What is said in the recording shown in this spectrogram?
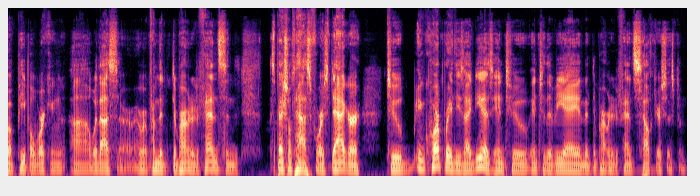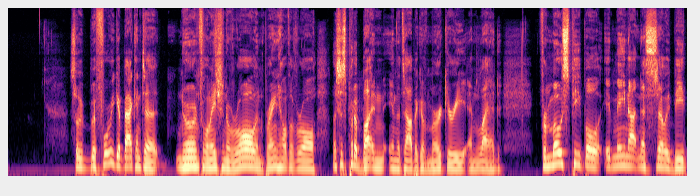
of people working uh, with us uh, from the Department of Defense and Special Task Force Dagger to incorporate these ideas into into the VA and the Department of Defense healthcare system. So before we get back into neuroinflammation overall and brain health overall, let's just put a button in the topic of mercury and lead. For most people, it may not necessarily be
